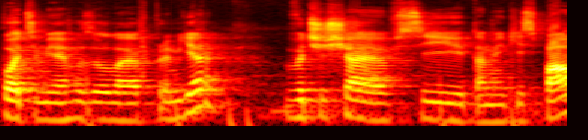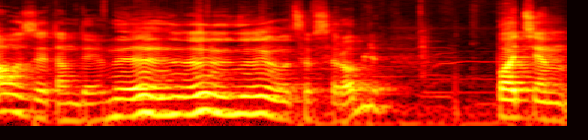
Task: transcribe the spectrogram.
потім я його заливаю в прем'єр, вичищаю всі там якісь паузи, там де оце все роблю. Потім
